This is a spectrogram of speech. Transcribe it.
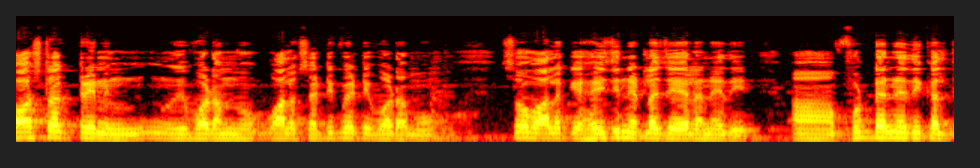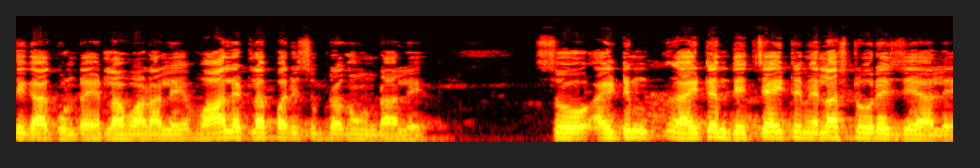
ఫాస్ట్ ట్రాక్ ట్రైనింగ్ ఇవ్వడము వాళ్ళకి సర్టిఫికేట్ ఇవ్వడము. సో వాళ్ళకి హైజీన్ ఎట్లా చేయాలనేది ఫుడ్ అనేది కల్తీ కాకుండా ఎట్లా వాడాలి వాళ్ళు ఎట్లా పరిశుభ్రంగా ఉండాలి. సో ఐటెం ఐటెం తెచ్చే ఐటెం ఎలా స్టోరేజ్ చేయాలి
